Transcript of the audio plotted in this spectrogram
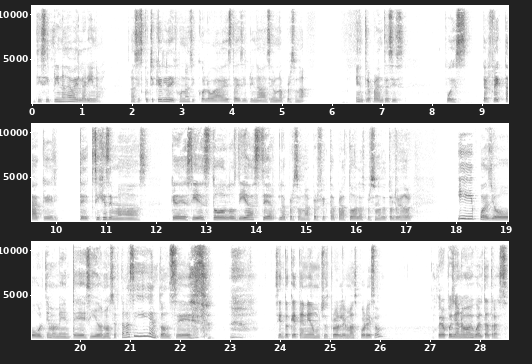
Disciplina de bailarina. Así escuché que le dijo una psicóloga a esta disciplina de ser una persona, entre paréntesis, pues perfecta, que te exiges de más, que decides todos los días ser la persona perfecta para todas las personas de tu alrededor. Y pues yo últimamente he decidido no ser tan así, entonces siento que he tenido muchos problemas por eso. Pero pues ya no voy vuelta atrás.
